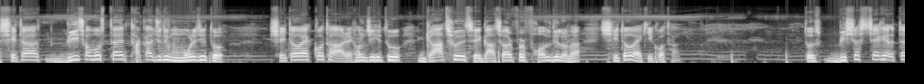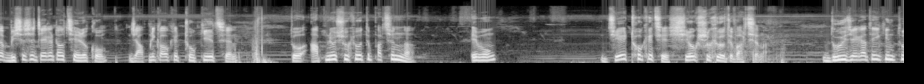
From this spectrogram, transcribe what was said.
সেটা বীজ অবস্থায় থাকা যদি মরে যেত সেটাও এক কথা। আর এখন যেহেতু গাছ হয়েছে, গাছ হওয়ার পর ফল দিল না, সেটাও একই কথা। তো বিশ্বাস জায়গাটা, বিশ্বাসের জায়গাটা হচ্ছে এরকম যে আপনি কাউকে ঠকিয়েছেন, তো আপনিও সুখী হতে পারছেন না এবং যে ঠকেছে সেও সুখী হতে পারছে না। দুই জায়গাতেই কিন্তু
